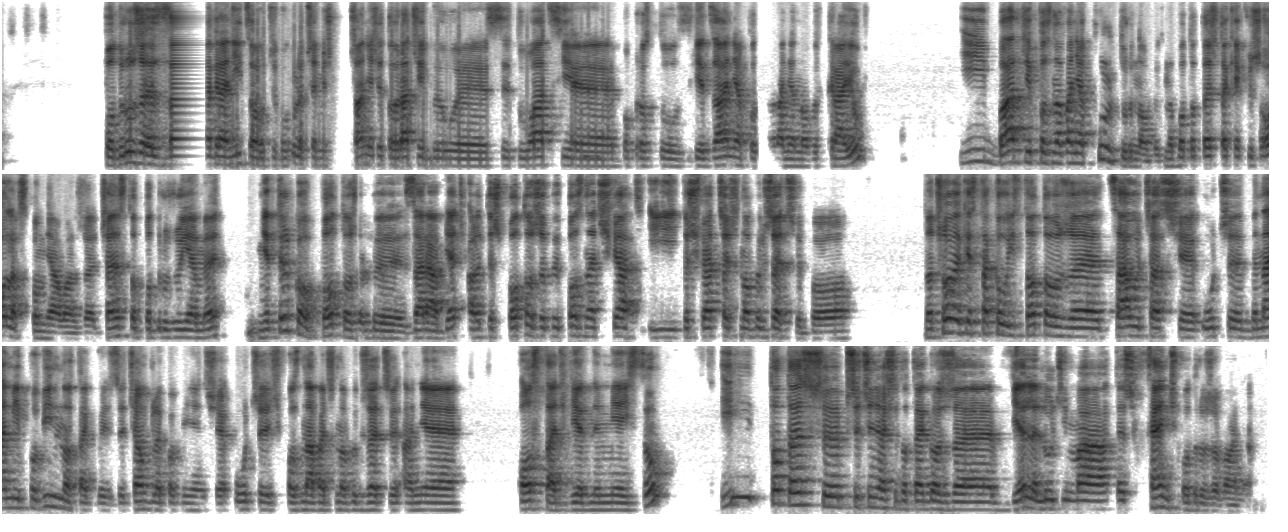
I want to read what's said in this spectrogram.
Podróże za granicą, czy w ogóle przemieszczanie się, to raczej były sytuacje po prostu zwiedzania, poznawania nowych krajów i bardziej poznawania kultur nowych, no bo to też, tak jak już Ola wspomniała, że często podróżujemy nie tylko po to, żeby zarabiać, ale też po to, żeby poznać świat i doświadczać nowych rzeczy, bo no człowiek jest taką istotą, że cały czas się uczy, bynajmniej powinno tak być, że ciągle powinien się uczyć, poznawać nowych rzeczy, a nie ostać w jednym miejscu. I to też y, przyczynia się do tego, że wiele ludzi ma też chęć podróżowania.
